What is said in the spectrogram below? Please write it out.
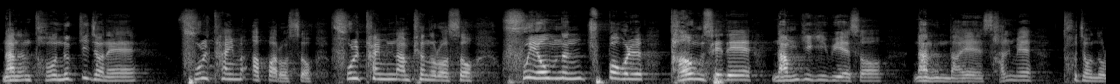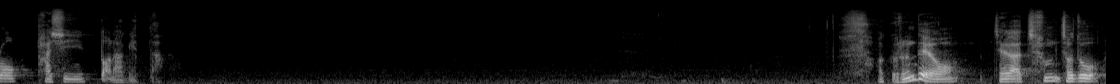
나는 더 늦기 전에 풀타임 아빠로서 풀타임 남편으로서 후회 없는 축복을 다음 세대에 남기기 위해서 나는 나의 삶의 터전으로 다시 떠나겠다. 아, 그런데요, 제가 참 저도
